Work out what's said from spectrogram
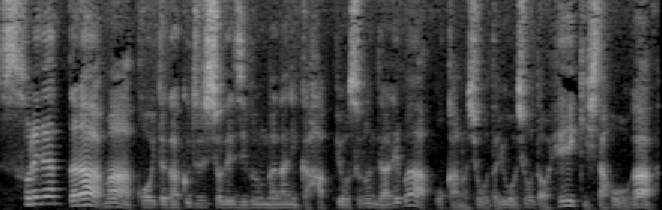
それであったらまあこういった学術書で自分が何か発表するんであれば岡野翔太楊翔太を併記した方が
